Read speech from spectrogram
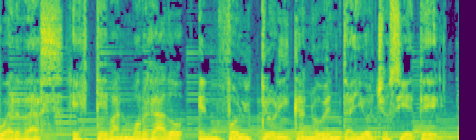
Entre Cuerdas, Esteban Morgado en Folclórica 987.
